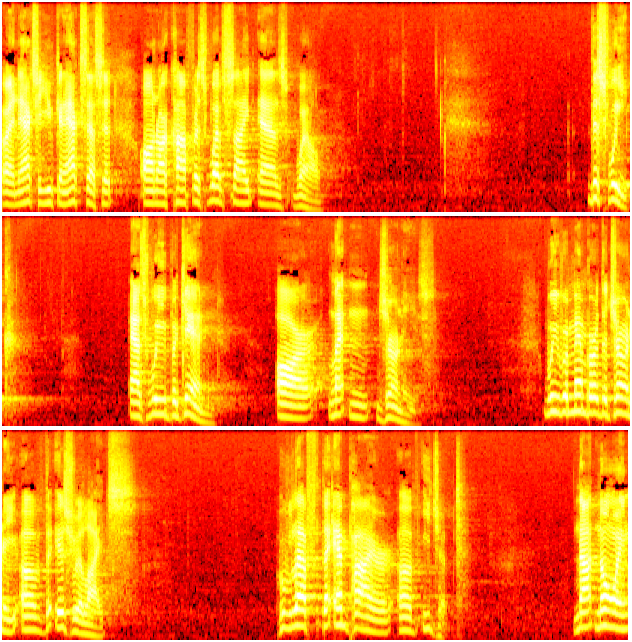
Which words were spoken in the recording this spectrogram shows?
and actually you can access it on our conference website as well. This week, as we begin our Lenten journeys, we remember the journey of the Israelites who left the empire of Egypt, not knowing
